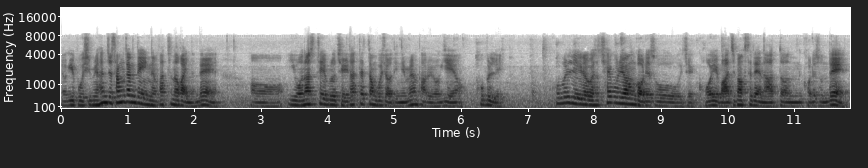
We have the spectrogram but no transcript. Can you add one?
여기 보시면 현재 상장되어 있는 파트너가 있는데 어, 이 원화 stable로 제일 hot했던 곳이 어디냐면 바로 여기에요. 코블릭 코블릭이라고 해서 최고령 거래소 이제 거의 마지막 세대에 나왔던 거래소인데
